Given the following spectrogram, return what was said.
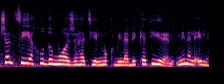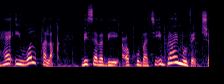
تشيلسي يخوض مواجهته المقبلة بكثير من الإلهاء والقلق بسبب عقوبات إبراهيموفيتش.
